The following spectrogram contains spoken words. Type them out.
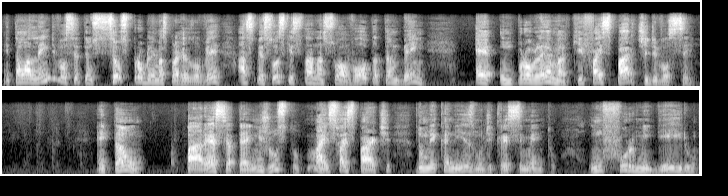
Então, além de você ter os seus problemas para resolver, as pessoas que estão na sua volta também é um problema que faz parte de você. Então, parece até injusto, mas faz parte do mecanismo de crescimento. Um formigueiro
